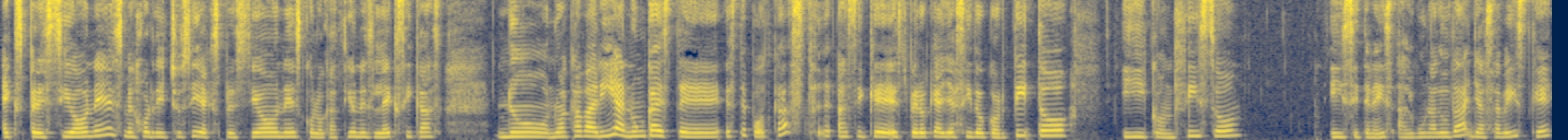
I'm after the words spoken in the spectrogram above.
expresiones, mejor dicho, sí, expresiones, colocaciones léxicas, no, no acabaría nunca este, este podcast. Así que espero que haya sido cortito y conciso. Y si tenéis alguna duda, ya sabéis que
